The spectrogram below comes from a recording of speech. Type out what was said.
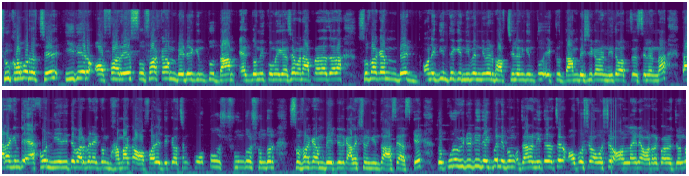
সুখবর হচ্ছে, ঈদের অফারে সোফা কাম বেডের কিন্তু দাম একদমই কমে গেছে। মানে আপনারা যারা সোফা কাম বেড অনেকদিন থেকে নিবেন নিবেন ভাবছিলেন কিন্তু একটু দাম বেশি কারণে নিতে পারতেছিলেন না, তারা কিন্তু এখন নিয়ে নিতে পারবেন একদম ধামাকা অফারে দেখতে পাচ্ছেন কত সুন্দর সুন্দর সোফা কাম বেডের কালেকশন কিন্তু আছে আজকে। তো পুরো ভিডিওটি দেখবেন এবং যারা নিতে যাচ্ছেন, অবশ্যই অবশ্যই অনলাইনে অর্ডার করার জন্য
